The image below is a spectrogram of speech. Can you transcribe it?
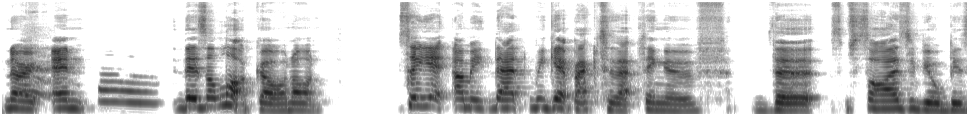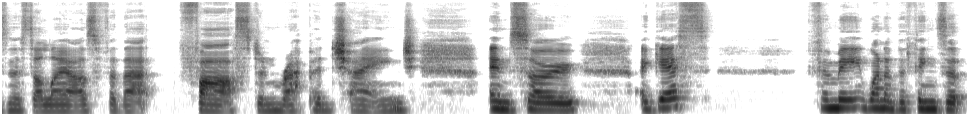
No, and there's a lot going on. So yeah, I mean that we get back to that thing of the size of your business allows for that fast and rapid change. And so I guess for me one of the things that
